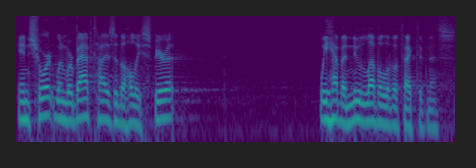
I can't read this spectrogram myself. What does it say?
In short, when we're baptized with the Holy Spirit, we have a new level of effectiveness.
